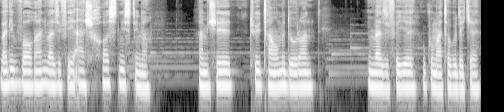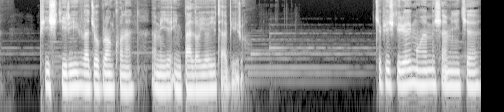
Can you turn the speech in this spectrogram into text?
ولی واقعا وظیفه اشخاص نیست اینا. همیشه توی تمام دوران این وظیفه حکومت ها بوده که پیشگیری و جبران کنن. همه این بلایای طبیعی رو. که پیشگیری های مهمش هم اینه که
